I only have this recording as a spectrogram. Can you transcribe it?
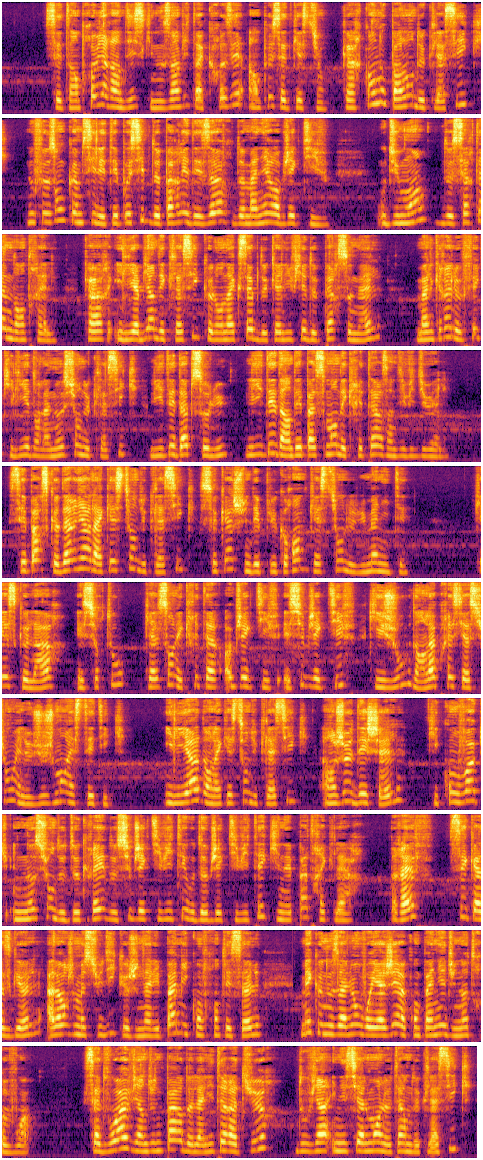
C'est un premier indice qui nous invite à creuser un peu cette question. Car quand nous parlons de classiques, nous faisons comme s'il était possible de parler des œuvres de manière objective, ou du moins de certaines d'entre elles, car il y a bien des classiques que l'on accepte de qualifier de personnels, malgré le fait qu'il y ait dans la notion de classique l'idée d'absolu, l'idée d'un dépassement des critères individuels. C'est parce que derrière la question du classique se cache une des plus grandes questions de l'humanité. Qu'est-ce que l'art? Et surtout quels sont les critères objectifs et subjectifs qui jouent dans l'appréciation et le jugement esthétique? Il y a dans la question du classique un jeu d'échelle qui convoque une notion de degré, de subjectivité ou d'objectivité qui n'est pas très claire. Bref, c'est casse-gueule, alors je me suis dit que je n'allais pas m'y confronter seul, mais que nous allions voyager accompagnés d'une autre voix. Cette voix vient d'une part de la littérature, d'où vient initialement le terme de classique,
